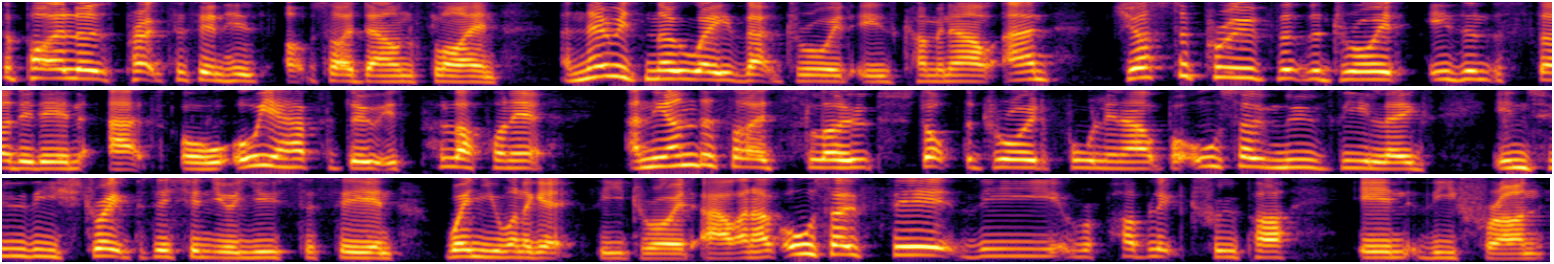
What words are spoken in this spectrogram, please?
the pilot's practicing his upside down flying and there is no way that droid is coming out. And just to prove that the droid isn't studded in at all. All you have to do is pull up on it and the underside slope, stop the droid falling out, but also move the legs into the straight position you're used to seeing when you want to get the droid out. And I've also fit the Republic Trooper in the front.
